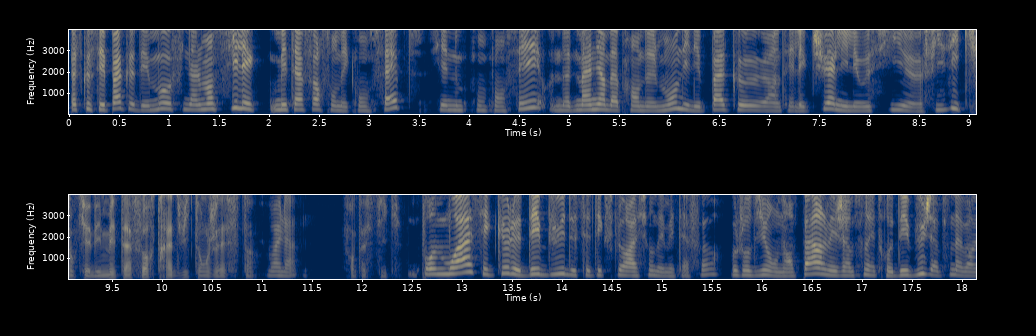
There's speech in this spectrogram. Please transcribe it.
Parce que c'est pas que des mots. Finalement, si les métaphores sont des concepts, si elles nous font penser, notre manière d'appréhender le monde, il n'est pas que intellectuel, il est aussi euh, physique. Donc il y a des métaphores traduites en gestes. Voilà. Fantastique. Pour moi, c'est que le début de cette exploration des métaphores. Aujourd'hui, on en parle, mais j'ai l'impression d'être au début, j'ai l'impression d'avoir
